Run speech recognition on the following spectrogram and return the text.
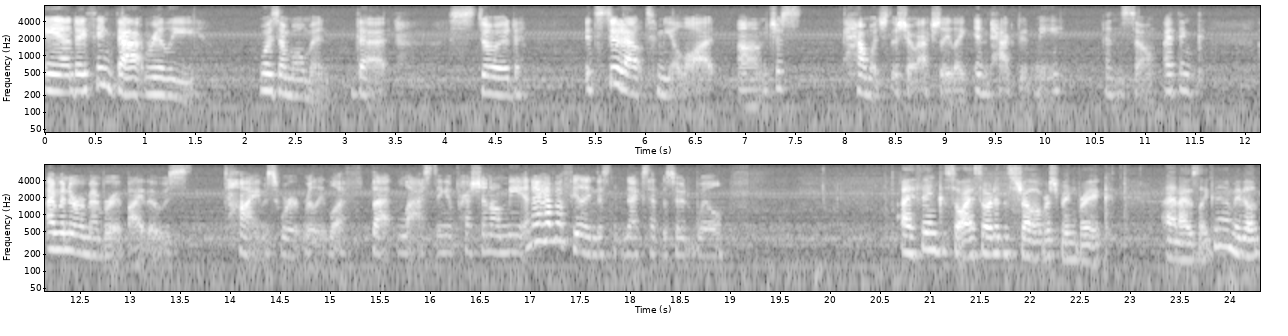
And I think that really was a moment that stood it stood out to me a lot. Um, just how much the show actually like impacted me. And so I think I'm gonna remember it by those times where it really left that lasting impression on me. And I have a feeling this next episode will. I think so. I started this show over spring break, and I was like, eh, maybe I'll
